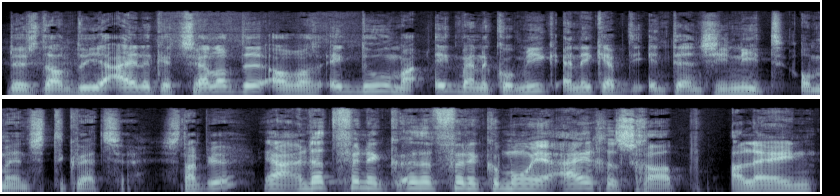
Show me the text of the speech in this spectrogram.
Dus dan doe je eigenlijk hetzelfde als wat ik doe. Maar ik ben een komiek en ik heb die intentie niet om mensen te kwetsen. Snap je? Ja, en dat vind, ik, dat vind ik een mooie eigenschap. Alleen,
